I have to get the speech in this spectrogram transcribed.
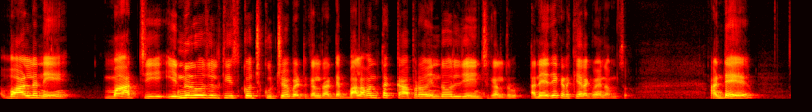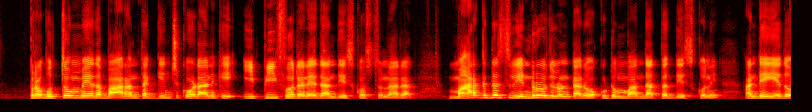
వాళ్ళని మార్చి ఎన్ని రోజులు తీసుకొచ్చి కూర్చోబెట్టగలరు? అంటే బలవంత కాపురం ఎన్ని రోజులు చేయించగలరు అనేది ఇక్కడ కీలకమైన అంశం. అంటే ప్రభుత్వం మీద భారం తగ్గించుకోవడానికి ఈ పీ ఫోర్ అనే దాన్ని తీసుకొస్తున్నారా? మార్గదర్శులు ఎన్ని రోజులు ఉంటారు? ఒక కుటుంబాన్ని దత్తత తీసుకొని అంటే ఏదో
